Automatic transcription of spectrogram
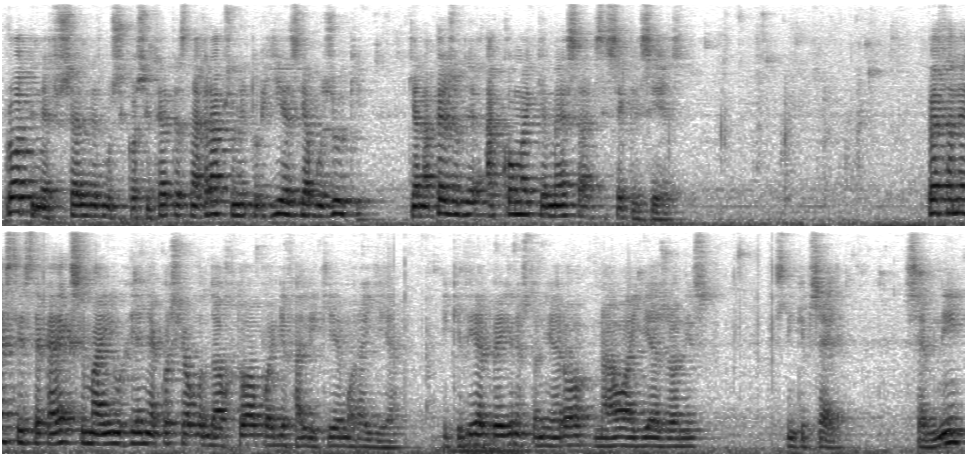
Πρότεινε στους Έλληνες μουσικοσυνθέτες να γράψουν λειτουργίες για μπουζούκι και να παίζονται ακόμα και μέσα στις εκκλησίες. Πέθανε στις 16 Μαΐου 1988 από εγκεφαλική αιμορραγία. Η κηδεία του έγινε στον Ιερό Ναό Αγίας Ζώνης στην Κυψέλη, σεμνή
